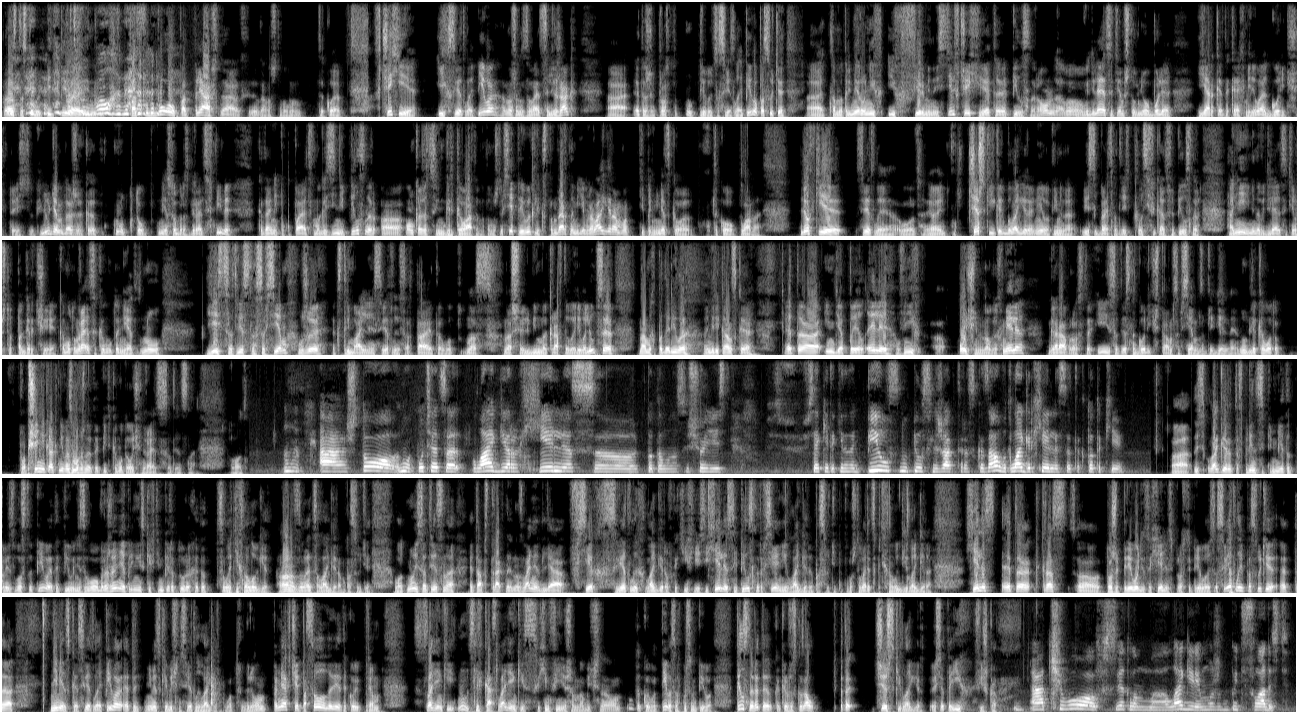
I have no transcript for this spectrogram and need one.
просто чтобы пить пиво под футбол, и, под, футбол под пляж, да, вот, там, чтобы ну, такое. В Чехии их светлое пиво, оно же называется лежак, а, это же просто ну, переводится светлое пиво, по сути. А, там, например, у них их фирменный стиль в Чехии это пилснер. Он а, выделяется тем, что у него более яркая такая хмелевая горечь. То есть вот людям даже, когда, ну, кто не особо разбирается в пиве, когда они покупают в магазине Пилснер, а, он кажется им горьковатым, потому что все привыкли к стандартным евролагерам, вот типа немецкого такого плана. Легкие, светлые, вот. Э, чешские как бы лагеры, они вот именно, если брать, смотреть классификацию Пилснер, они именно выделяются тем, что погорчее. Кому-то нравится, кому-то нет. Ну, есть, соответственно, совсем уже экстремальные светлые сорта. Это вот у нас наша любимая крафтовая революция. Нам их подарила американская. Это India Pale Ale. В них очень много хмеля, гора просто, и, соответственно, горечь там совсем запредельная. Ну, для кого-то вообще никак невозможно это пить, кому-то очень нравится, соответственно. Вот. А что, ну, получается, лагер, Хелес, э, кто там у нас еще есть, всякие такие, пилс, ну, пилс, лежак ты рассказал. Вот лагер, Хелес, это кто такие? А, то есть лагерь это в принципе метод производства пива, это пиво низового брожения при низких температурах, это целая технология, она называется лагером по сути. Вот. Ну и соответственно это абстрактное название для всех светлых лагеров, каких есть и Хелес, и Пилснер, все они лагеры по сути, потому что варятся по технологии лагера. Хелес это как раз э, тоже переводится, Хелес просто переводится светлый, по сути это немецкое светлое пиво, это немецкий обычный светлый лагерь. Вот, говорю, он помягче, посолодовее, такой прям Сладенький, ну, слегка сладенький, с сухим финишем обычно. Он ну, такой вот пиво со вкусом пива. Пилснер, это, как я уже сказал, это чешский лагерь. То есть это их фишка. А от чего в светлом э, лагере может быть сладость?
